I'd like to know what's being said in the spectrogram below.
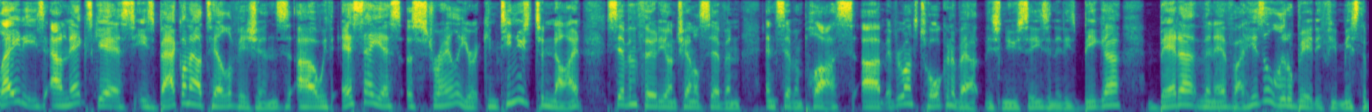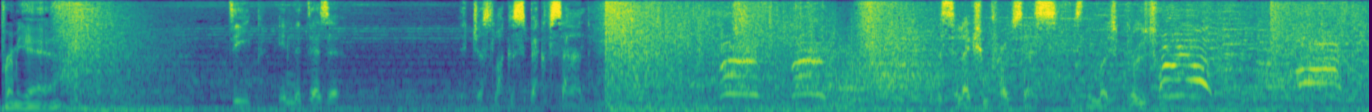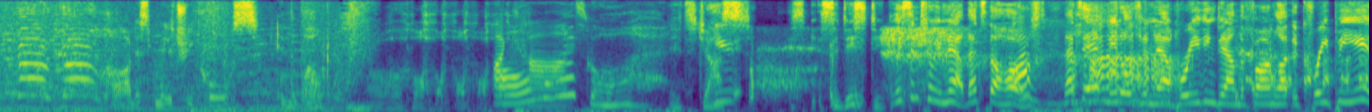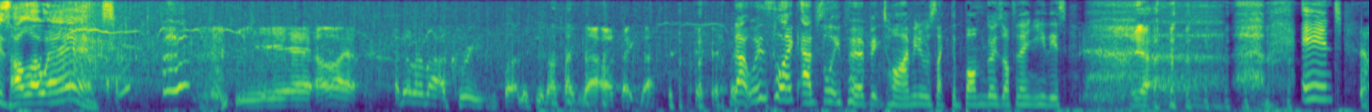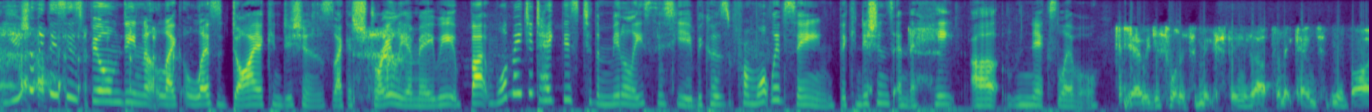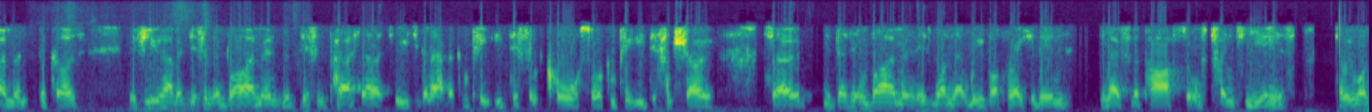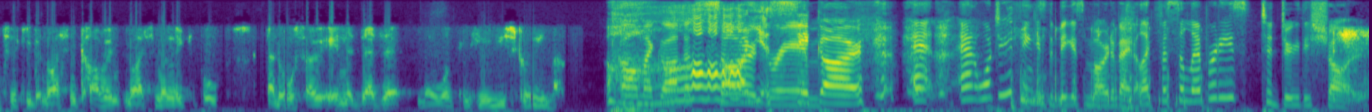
Ladies, our next guest is back on our televisions uh, with SAS Australia. It continues tonight, 7.30 on Channel 7 and 7 Plus. Um, everyone's talking about this new season. It is bigger, better than ever. Here's a little bit if you missed the premiere. Deep in the desert, they're just like a speck of sand. The selection process is the most brutal, hardest military course in the world. I Oh can't. my god. It's just s- sadistic. Listen to him now. That's the host. Ah. That's Ant Middleton now breathing down the phone like the creepy is. Hello, Ant. Yeah, I, I don't know about a creep, but listen, I'll take that. I'll take that. That was like absolutely perfect timing. It was like the bomb goes off and then you hear this. Yeah. And usually this is filmed in like less dire conditions, like Australia maybe. But what made you take this to the Middle East this year? Because from what we've seen, the conditions and the heat are next level. yeah, we just wanted to mix things up when it came to the environment because if you have a different environment with different personalities, you're going to have a completely different course or a completely different show. So the desert environment is one that we've operated in, you know, for the past sort of 20 years. So we wanted to keep it nice and current, nice and relatable. And also in the desert, no one can hear you scream. Oh my god, that's oh, so you grim. sicko. And and what do you think is the biggest motivator? Like for celebrities to do this show.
